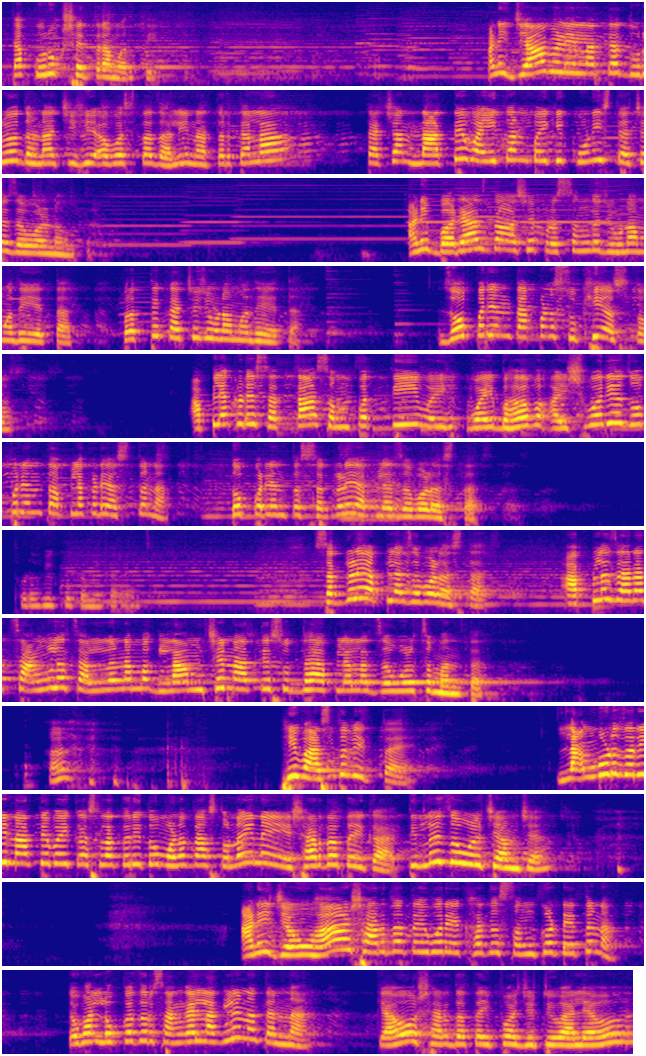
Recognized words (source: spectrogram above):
त्या कुरुक्षेत्रावरती. आणि ज्या वेळेला त्या दुर्योधनाची ही अवस्था झाली ना तर त्याला त्याच्या नातेवाईकांपैकी कोणीच त्याच्याजवळ नव्हतं. आणि बऱ्याचदा असे प्रसंग जीवनामध्ये येतात. प्रत्येकाच्या जीवनामध्ये येतात. जोपर्यंत आपण सुखी असतो आपल्याकडे सत्ता संपत्ती वै- वैभव ऐश्वर जोपर्यंत आपल्याकडे असतं ना तोपर्यंत सगळे आपल्या जवळ असतात. थोडं विकू कमी करायचं. सगळे आपल्या जवळ असतात. आपलं जरा चांगलं चाललं ना मग लांबचे नाते सुद्धा आपल्याला जवळच म्हणतात. ही? वास्तविकता आहे. लांबून जरी नातेवाईक असला तरी तो म्हणत असतो नाही नाही शारदाताई का? ती लय जवळची आमच्या. आणि जेव्हा शारदाताईवर एखादं संकट येतं ना तेव्हा लोक जर सांगायला लागले ना त्यांना की अहो शारदाताई पॉझिटिव्ह आल्या हो.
